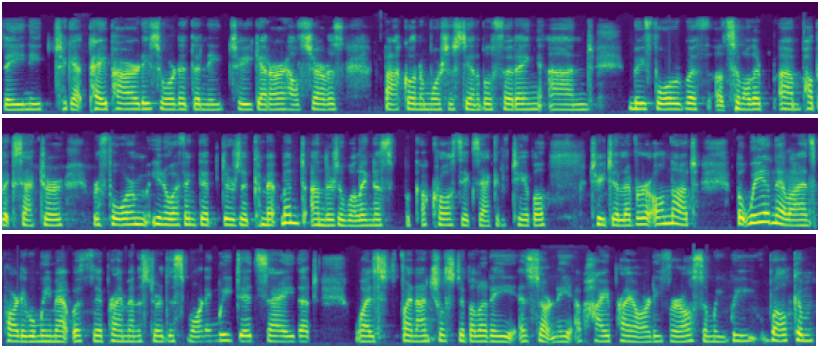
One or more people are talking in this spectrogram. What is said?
the need to get pay parity sorted, the need to get our health service back on a more sustainable footing and move forward with uh, some other um, public sector reform. You know, I think that there's a commitment and there's a willingness across the executive table to deliver on that. But we in the Alliance Party, when we met with the Prime Minister this morning, we did say that whilst financial stability is certainly a high priority for us and we, we welcome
